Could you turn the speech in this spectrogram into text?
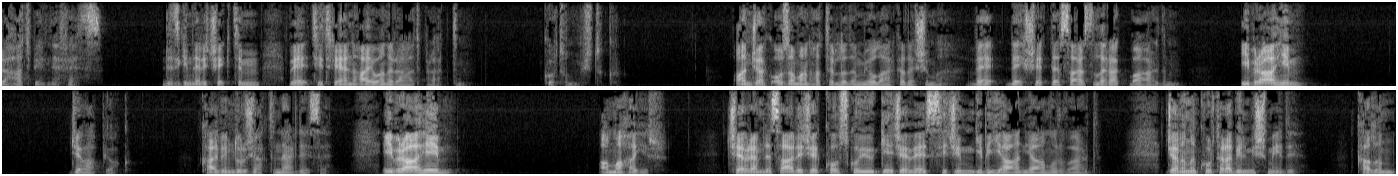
rahat bir nefes. Dizginleri çektim ve titreyen hayvanı rahat bıraktım. Kurtulmuştuk. Ancak o zaman hatırladım yol arkadaşımı ve dehşetle sarsılarak bağırdım. İbrahim! Cevap yok. Kalbim duracaktı neredeyse. İbrahim! Ama hayır. Çevremde sadece koskoyu gece ve sicim gibi yağan yağmur vardı. Canını kurtarabilmiş miydi? Kalın,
